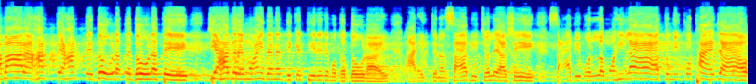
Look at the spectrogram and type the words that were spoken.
আবার হাঁটতে হাঁটতে, দৌড়াতে দৌড়াতে জিহাদের ময়দানের দিকে তীরের মতো দৌড়ায়। আরেকজন সাহাবি চলে আসে। সাহাবি বলল, মহিলা, তুমি কোথায় যাও?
